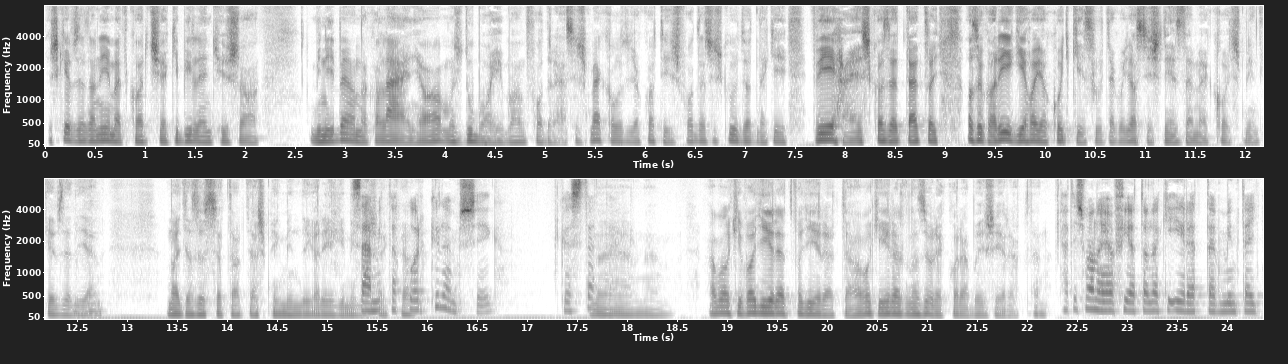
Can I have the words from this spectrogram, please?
És képzeld, a német karcsi, aki billentyűs a miniben, annak a lánya most Dubaiban fodrász, és meghallott, hogy a Kati is fodrász, és küldött neki VHS kazettát, hogy azok a régi hajak hogy készültek, hogy azt is nézze meg, hogy mint képzeld, ilyen nagy az összetartás még mindig a régi minisekkel. Számít akkor különbség köztetek? Nem, nem. Ha valaki vagy érett, vagy éretlen. Ha valaki éretlen, az öreg korában is éretlen. Hát és van olyan fiatal, aki érettebb, mint egy,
